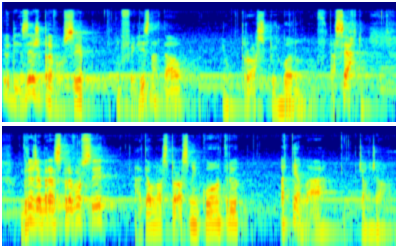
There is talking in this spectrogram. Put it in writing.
eu desejo para você um Feliz Natal e um próspero Ano Novo, tá certo? Um grande abraço para você, até o nosso próximo encontro. Até lá, 找找。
